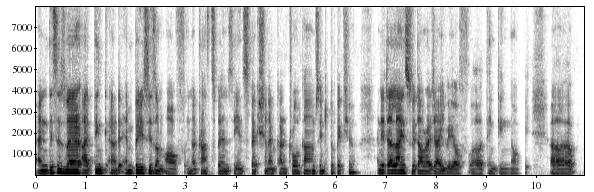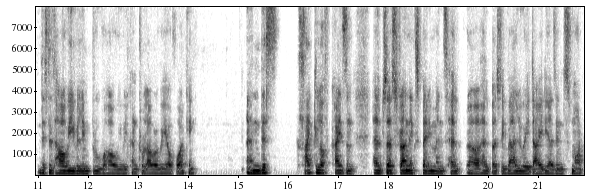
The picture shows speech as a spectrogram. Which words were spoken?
And this is where I think uh, the empiricism of you know transparency, inspection, and control comes into picture, and it aligns with our agile way of uh, thinking. Okay, uh, this is how we will improve, how we will control our way of working, and this cycle of kaizen helps us run experiments help uh, help us evaluate ideas in small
